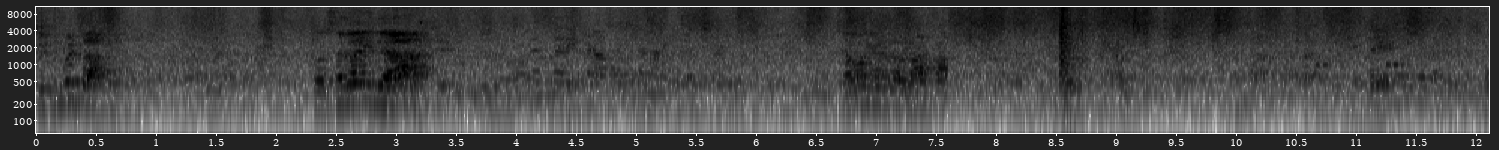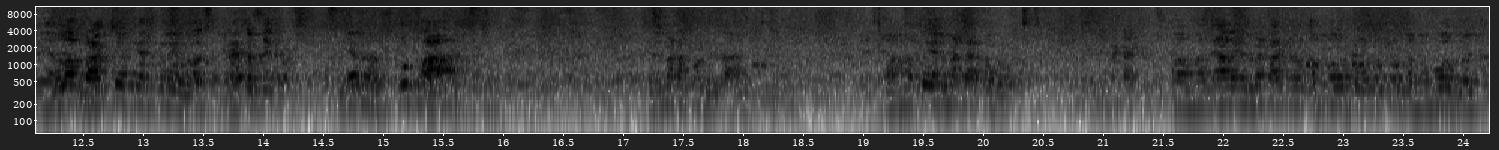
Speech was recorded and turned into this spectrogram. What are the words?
ಬಿಟ್ಬಿಟ್ಟ ಸರಿಯಾಗಿದೆಯಾ ಯಾವಾಗ? ಎಲ್ಲ ಫ್ರಾಕ್ಚರ್ ಕೇಸ್ಗಳೇ ಏನು ಸ್ಕೂಟ್ಲಾ ಹೆಲ್ಮೆಟ್ ಹಾಕೊಂಡಿದ್ರಾ ನಮ್ಮ ಹತ್ರ ಹೆಲ್ಮೆಟ್ ಹಾಕೋಬೇಕು. ಹಾಂ ಮೊನ್ನೆ ಯಾರು ಹೆಲ್ಮೆಟ್ ಹಾಕಿದ್ರೆ ನಮ್ಮ ನೋಡ್ಬೇಕು ನಮ್ಮ ಮಗು ಹೋಯ್ತು.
